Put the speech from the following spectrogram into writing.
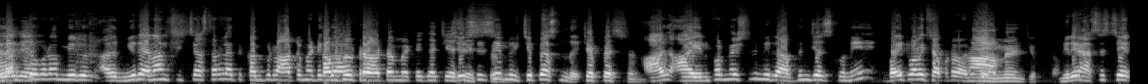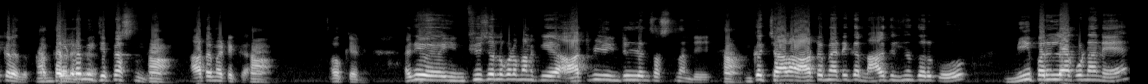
అలాగే. కూడా మీరు మీరు అనాలిసిస్ చేస్తారా? లేకపోతే కంప్యూటర్ ఆటోమేటిక్ కంప్యూటర్ ఆటోమేటిక్గా చేసేసి మీకు చెప్పేస్తుంది. చెప్పేస్తుంది. ఆ- ఇన్ఫర్మేషన్ మీరు అర్థం చేసుకుని బయట వాళ్ళకి చెప్పడం. మేము చెప్తాం. మీరేం అసెస్ చేయక్కర్లేదు. కంప్యూటర్ మీకు చెప్పేస్తుంది. ఆటోమేటిక్గా. ఓకే అండి. అది ఇన్ ఫ్యూచర్లో కూడా మనకి ఆర్టిఫిషియల్ ఇంటెలిజెన్స్ వస్తుందండి. ఇంకా చాలా ఆటోమేటిక్గా నాకు తెలిసినంత వరకు మీ పని లేకుండానే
